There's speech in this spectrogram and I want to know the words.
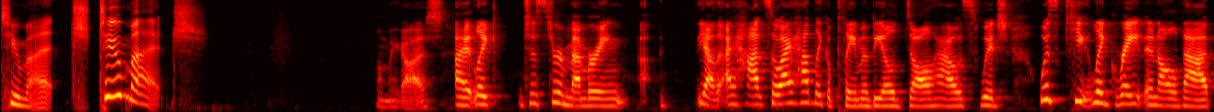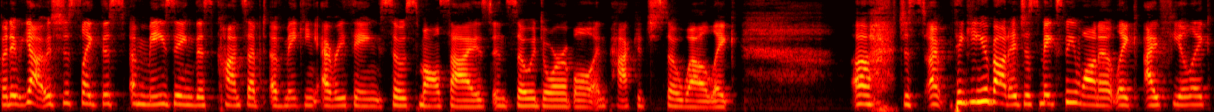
too much, too much. Oh my gosh. I like just remembering uh, yeah, I had so I had like a Playmobil dollhouse, which was cute, like great and all that. But it, yeah, it was just like this amazing this concept of making everything so small sized and so adorable and packaged so well. Like, uh, just I'm thinking about it, just makes me want to like. I feel like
